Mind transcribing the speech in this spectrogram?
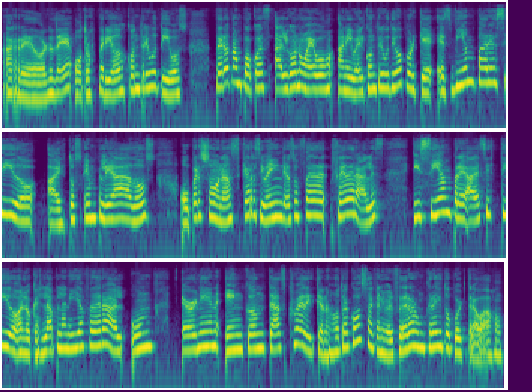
alrededor de otros periodos contributivos, pero tampoco es algo nuevo a nivel contributivo porque es bien parecido a estos empleados o personas que reciben ingresos fe- federales y siempre ha existido en lo que es la planilla federal un Earning Income Tax Credit, que no es otra cosa que a nivel federal un crédito por trabajo.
